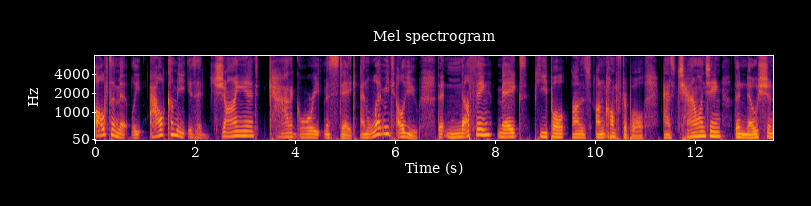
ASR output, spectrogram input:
Ultimately, alchemy is a giant category mistake. And let me tell you that nothing makes people as uncomfortable as challenging the notion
